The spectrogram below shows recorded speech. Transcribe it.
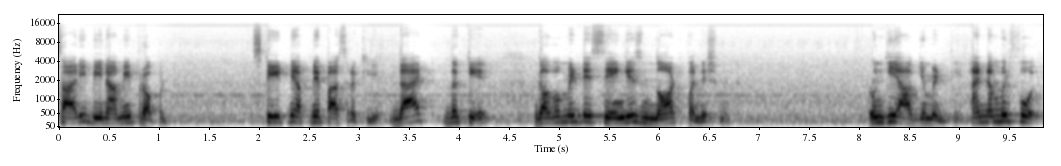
सारी बेनामी प्रॉपर्टी स्टेट ने अपने पास रख ली that the government is saying is not punishment उनकी आर्ग्यूमेंट थी and number four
